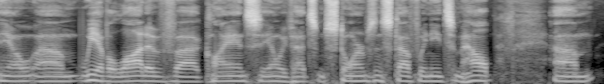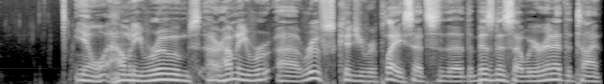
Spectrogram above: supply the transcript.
you know, um, we have a lot of uh, clients, you know, we've had some storms and stuff, we need some help. Um, you know how many rooms or how many uh, roofs could you replace that's the the business that we were in at the time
